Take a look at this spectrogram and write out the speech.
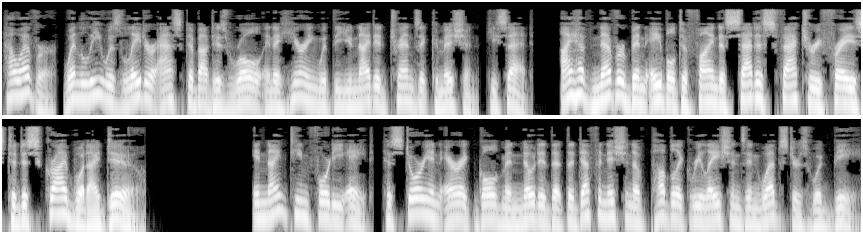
However, when Lee was later asked about his role in a hearing with the United Transit Commission, he said, "'I have never been able to find a satisfactory phrase to describe what I do.'" In 1948, historian Eric Goldman noted that the definition of public relations in Webster's would be,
